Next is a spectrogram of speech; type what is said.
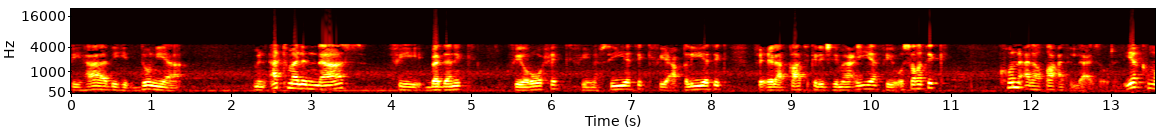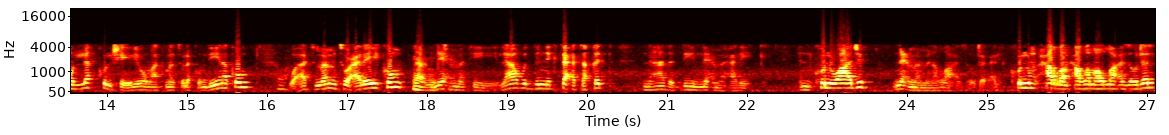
في هذه الدنيا من أكمل الناس في بدنك في روحك في نفسيتك في عقليتك في علاقاتك الاجتماعية في أسرتك كن على طاعة الله عز وجل. يكمل لك كل شيء. اليوم أكملت لكم دينكم وأتممت عليكم نعمتي. نعمتي. لا بد أنك تعتقد أن هذا الدين نعمة عليك. أن كل واجب نعمة من الله عز وجل. عليك كل محرم حرمه الله عز وجل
